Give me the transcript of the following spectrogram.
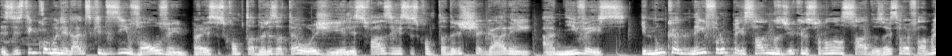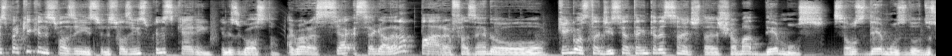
existem comunidades que desenvolvem para esses computadores até hoje. E eles fazem esses computadores chegarem a níveis que nunca nem foram pensados no dia que eles foram lançados. Aí você vai falar, mas para que, que eles fazem isso? Eles fazem isso porque eles querem, porque eles gostam. Agora, se a, se a galera para fazendo. Quem gostar disso é até interessante, tá? Chama demos. são os demos do, dos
